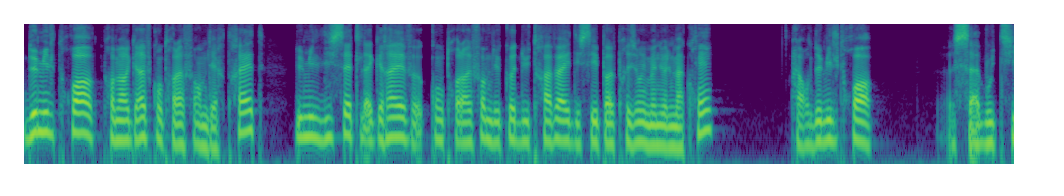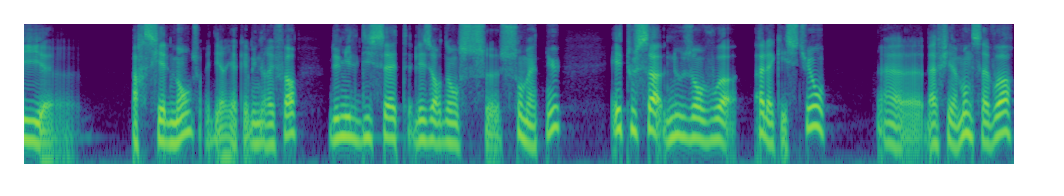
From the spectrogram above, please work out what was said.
2003, première grève contre la réforme des retraites. 2017, la grève contre la réforme du Code du travail décidée par le président Emmanuel Macron. Alors 2003, ça aboutit euh, partiellement, je vais dire, il y a quand même une réforme. 2017, les ordonnances euh, sont maintenues. Et tout ça nous envoie à la question, euh, bah, finalement, de savoir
